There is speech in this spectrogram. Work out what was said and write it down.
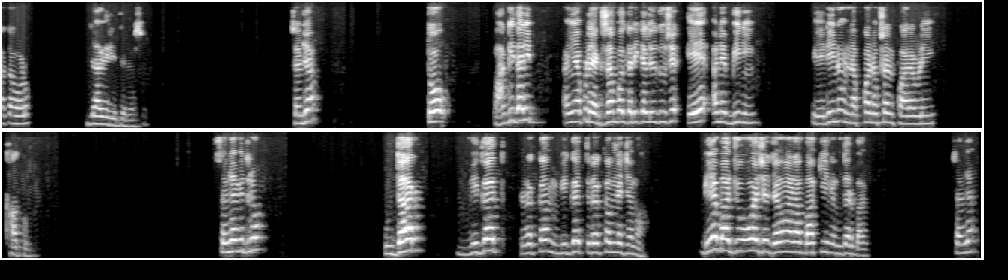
ખાતા વાળું જ આવી રીતે રહેશે. સમજ્યા? તો ભાગીદારી અહીંયા આપણે એક્ઝામ્પલ તરીકે લીધું છે એ અને બી ની પેઢીનું નફા નુકસાન ફાળવણી ખાતું. સમજ્યા મિત્રો? ઉધાર, વિગત રકમ વિગત રકમ ને જમા. બે બાજુ હોય છે જમાના બાકી ને ઉધાર બાજુ સમજ્યા?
